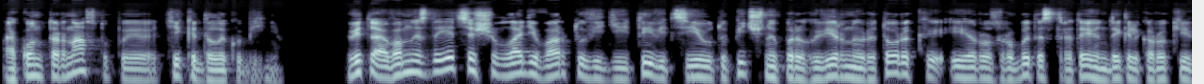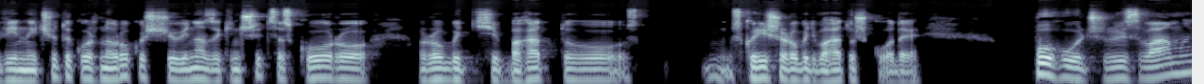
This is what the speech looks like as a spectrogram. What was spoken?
А контрнаступи тільки далекобійні. Вітаю, вам не здається, що владі варто відійти від цієї утопічної переговірної риторики і розробити стратегію на декілька років війни? Чути кожного року, що війна закінчиться, скоро робить багато скоріше робить багато шкоди. Погоджуюсь з вами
